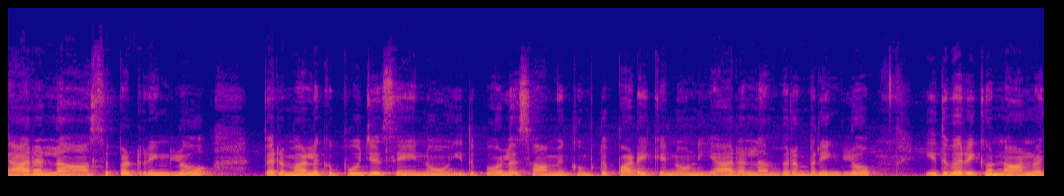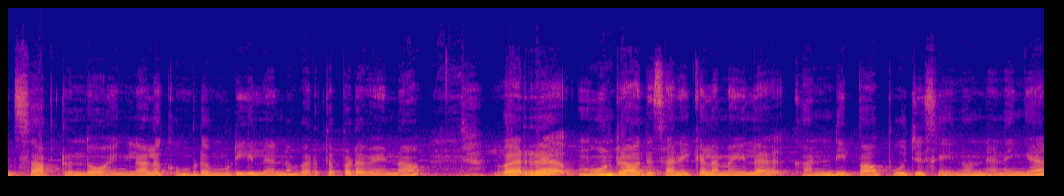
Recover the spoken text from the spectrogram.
யாரெல்லாம் ஆசைப்படுறீங்களோ பெருமாளுக்கு பூஜை செய்யணும் இது போல் சாமி கும்பிட்டு படைக்கணும்னு யாரெல்லாம் விரும்புகிறீங்களோ இது வரைக்கும் நான்வெஜ் சாப்பிட்ருந்தோம் எங்களால் கும்பிட முடியலன்னு வருத்தப்பட வேணாம். வர்ற மூன்றாவது சனிக்கிழமையில் கண்டிப்பாக பூஜை செய்யணும்னு நினைங்க.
